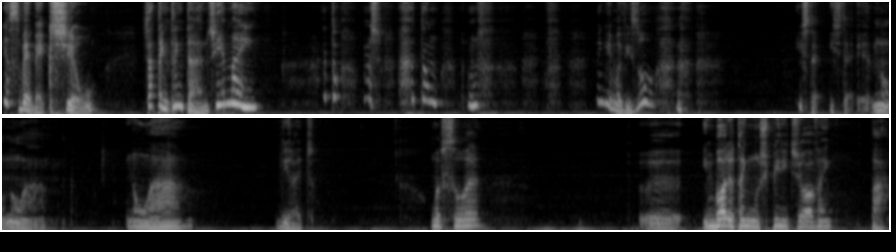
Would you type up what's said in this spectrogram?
Esse bebê cresceu, já tem 30 anos e é mãe. Então, mas. Então. Ninguém me avisou. Isto é. Isto é. Não, não há não há direito. Uma pessoa, uh, embora eu tenha um espírito jovem, pá,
